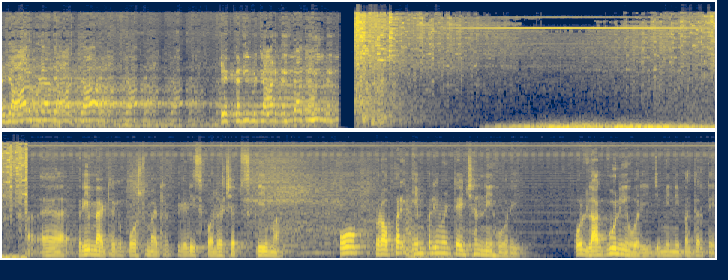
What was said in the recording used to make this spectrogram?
ਹਜ਼ਾਰ ਮੁੰਡਿਆਂ ਦੇ ਹੱਥ 'ਚ ਇਹ ਕਦੀ ਵਿਚਾਰ ਕੀਤਾ ਤੁਸੀਂ? ਪ੍ਰੀ ਮੈਟ੍ਰਿਕ ਪੋਸਟ ਮੈਟ੍ਰਿਕ ਜਿਹੜੀ ਸਕਾਲਰਸ਼ਿਪ ਸਕੀਮ ਆ, ਉਹ ਪ੍ਰੋਪਰ ਇੰਪਲੀਮੈਂਟੇਸ਼ਨ ਨਹੀਂ ਹੋ ਰਹੀ। ਉਹ ਲਾਗੂ ਨਹੀਂ ਹੋ ਰਹੀ ਜ਼ਮੀਨੀ ਪੱਧਰ ਤੇ।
